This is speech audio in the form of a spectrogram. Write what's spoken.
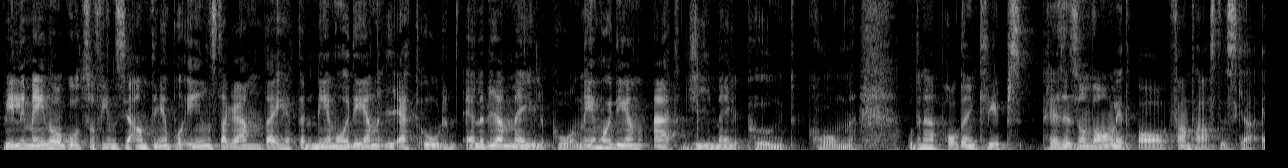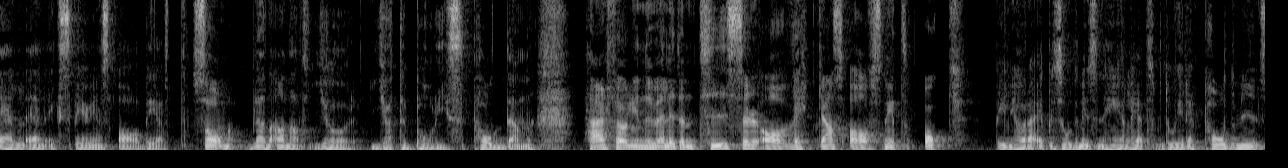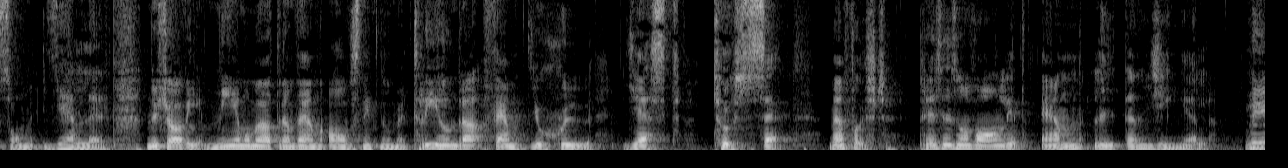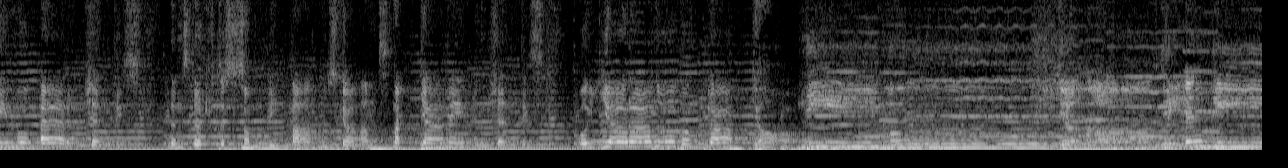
Vill ni mig något så finns jag antingen på Instagram där jag heter nemohedén i ett ord eller via mail på gmail.com. Och den här podden klipps precis som vanligt av fantastiska LL Experience AB som bland annat gör Göteborgspodden. Här följer nu en liten teaser av veckans avsnitt och vill ni höra episoden i sin helhet, då är det Podmi som gäller. Nu kör vi Nemo möter en vän avsnitt nummer 357. Gäst Tusse. Men först, precis som vanligt, en liten jingel. Nemo är en kändis, den största som vi har. Nu ska han snacka med en kändis och göra någon glad. Ja! Nemo, ja, det är Nemo.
